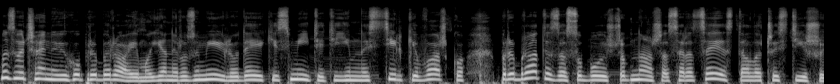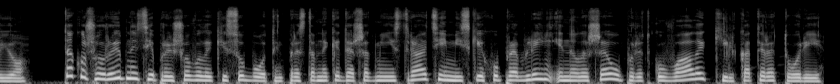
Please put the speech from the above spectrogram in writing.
Ми, звичайно, його прибираємо. Я не розумію людей, які смітять, і їм настільки важко прибрати за собою, щоб наша сарацея стала чистішою. Також у Рибниці прийшов великий суботник. Представники держадміністрації, міських управлінь і не лише упорядкували кілька територій.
